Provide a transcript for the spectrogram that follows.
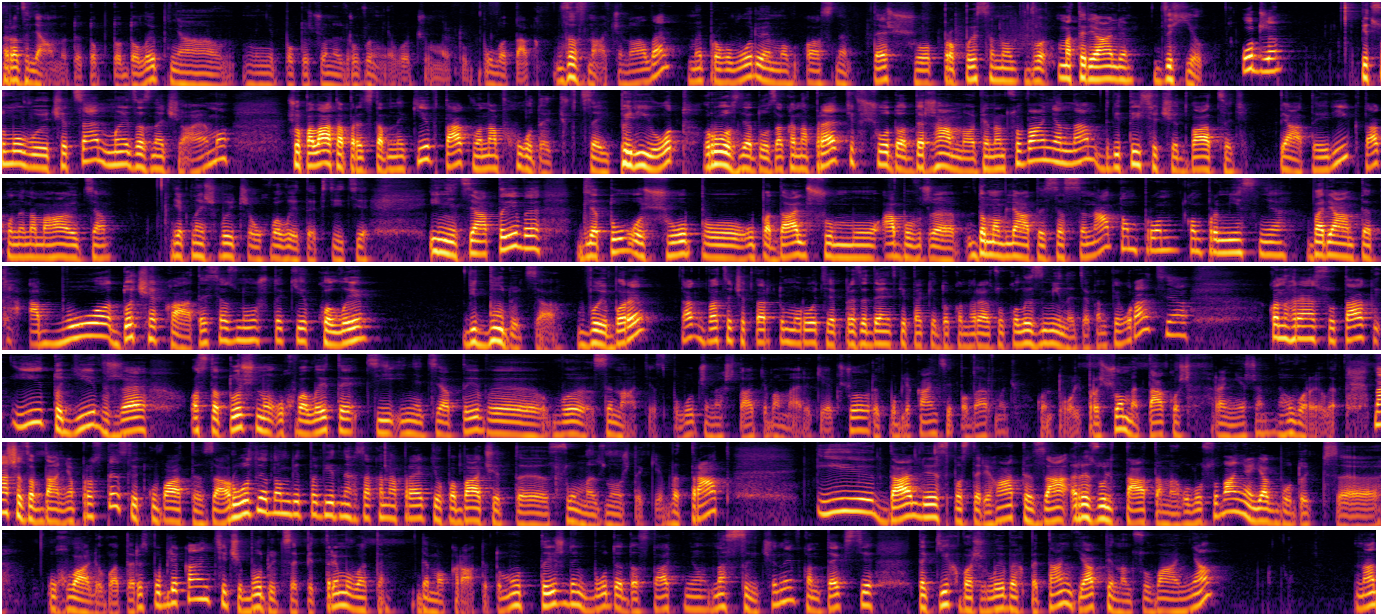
розглянути. Тобто до липня мені поки що не зрозуміло, чому тут було так зазначено. Але ми проговорюємо власне те, що прописано в матеріалі Hill. Отже, підсумовуючи це, ми зазначаємо. Що Палата представників так вона входить в цей період розгляду законопроєктів щодо державного фінансування на 2025 рік. Так вони намагаються якнайшвидше ухвалити всі ці ініціативи для того, щоб у подальшому або вже домовлятися з Сенатом про компромісні варіанти, або дочекатися знову ж таки, коли відбудуться вибори. Так, в 24-му році, як президентські, так і до Конгресу, коли зміниться конфігурація Конгресу, так, і тоді вже остаточно ухвалити ці ініціативи в Сенаті Сполучених Штатів Америки, якщо республіканці повернуть контроль, про що ми також раніше говорили. Наше завдання просте слідкувати за розглядом відповідних законопроєктів, побачити суми знову ж таки витрат. І далі спостерігати за результатами голосування, як будуть це ухвалювати республіканці, чи будуть це підтримувати демократи. Тому тиждень буде достатньо насичений в контексті таких важливих питань, як фінансування на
